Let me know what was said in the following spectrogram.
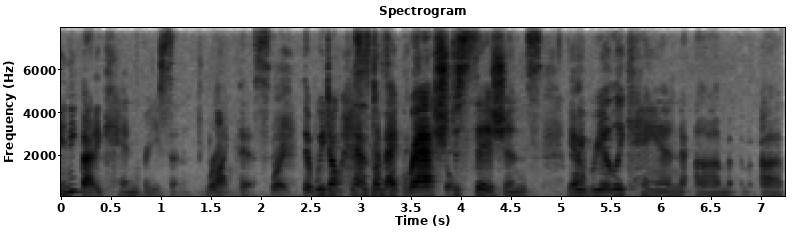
anybody can reason Right, like this. right. That we don't have to make rash special. decisions. Yeah. We really can um, uh,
